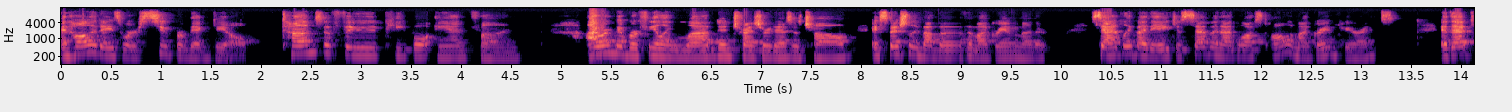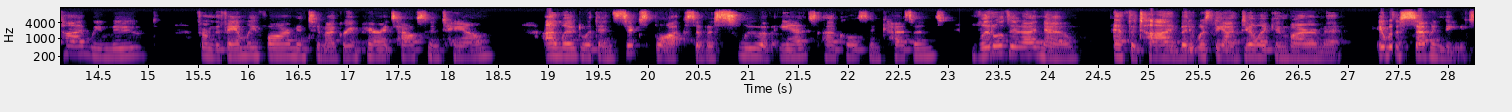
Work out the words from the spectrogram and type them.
And holidays were a super big deal tons of food, people, and fun. I remember feeling loved and treasured as a child, especially by both of my grandmother, Sadly, by the age of seven, I'd lost all of my grandparents. At that time, we moved from the family farm into my grandparents' house in town. I lived within six blocks of a slew of aunts, uncles, and cousins. Little did I know at the time, but it was the idyllic environment. It was the 70s,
